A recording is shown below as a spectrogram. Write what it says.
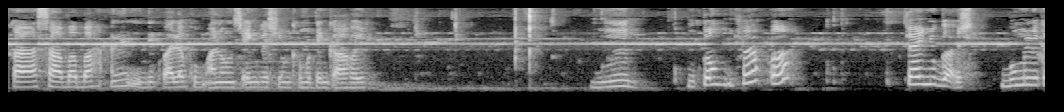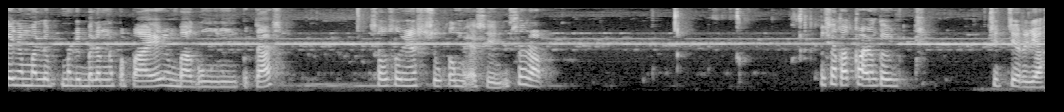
kasaba ba? Ano, hindi ko alam kung anong sa English yung kamuting kahoy. Hmm. Ito, ang sarap ah. Try nyo guys. Bumili kayo ng malib- malibalang na papaya, yung bagong putas. Sausaw niya sa sukang may asin. Sarap. Kasi kakain kayo chichirya.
